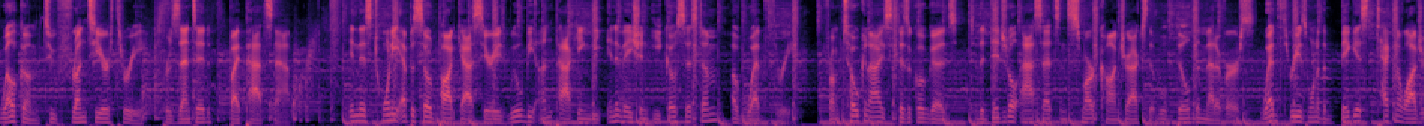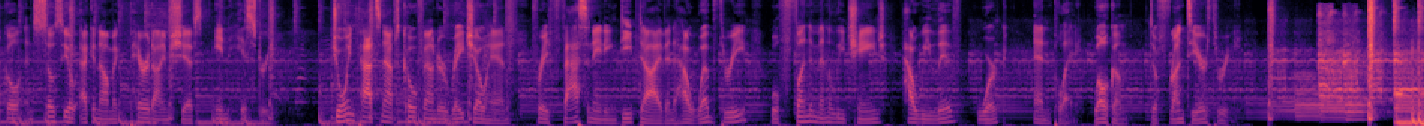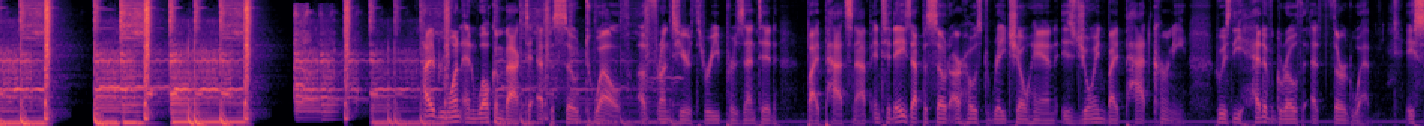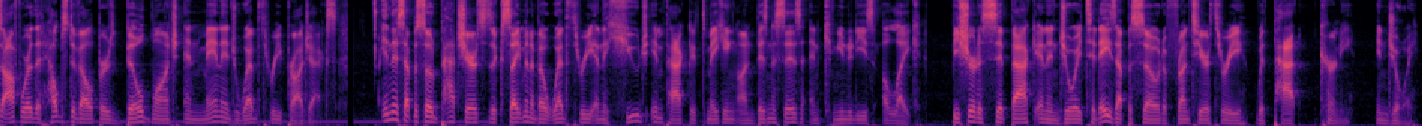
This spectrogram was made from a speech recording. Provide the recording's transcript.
Welcome to Frontier 3, presented by PatSnap. In this 20 episode podcast series, we will be unpacking the innovation ecosystem of Web3. From tokenized physical goods to the digital assets and smart contracts that will build the metaverse, Web3 is one of the biggest technological and socio-economic paradigm shifts in history. Join PatSnap's co founder Ray Chohan for a fascinating deep dive into how Web3 will fundamentally change how we live, work, and play. Welcome to Frontier 3. Hi, everyone, and welcome back to episode 12 of Frontier 3 presented by PatSnap. In today's episode, our host Ray Chohan is joined by Pat Kearney, who is the head of growth at ThirdWeb, a software that helps developers build, launch, and manage Web3 projects. In this episode, Pat shares his excitement about Web3 and the huge impact it's making on businesses and communities alike. Be sure to sit back and enjoy today's episode of Frontier 3 with Pat Kearney. Enjoy.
